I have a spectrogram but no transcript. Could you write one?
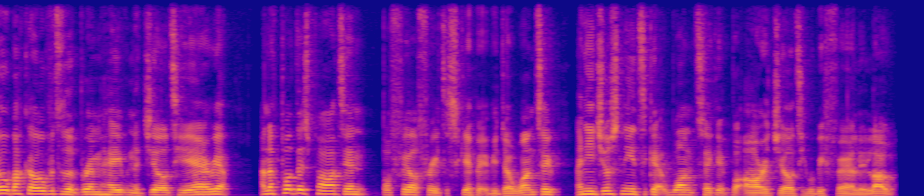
Go back over to the Brimhaven agility area and I've put this part in, but feel free to skip it if you don't want to. And you just need to get one ticket, but our agility will be fairly low.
